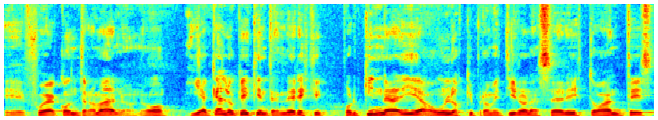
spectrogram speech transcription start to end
eh, fue a contramano, ¿no? Y acá lo que hay que entender es que por qué nadie, aún los que prometieron hacer esto antes,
